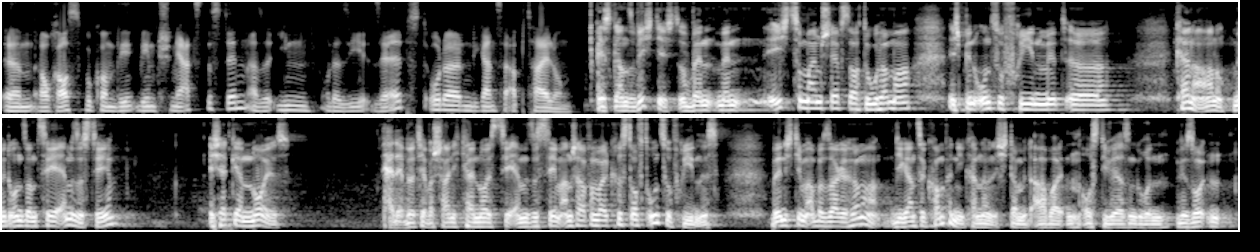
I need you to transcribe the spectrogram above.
ähm, auch rauszubekommen, we wem schmerzt es denn? Also ihn oder sie selbst oder die ganze Abteilung? Ist ganz wichtig. So, wenn, wenn ich zu meinem Chef sage, du hör mal, ich bin unzufrieden mit, äh, keine Ahnung, mit unserem CRM-System, ich hätte gern ein neues ja, der wird ja wahrscheinlich kein neues CM-System anschaffen, weil Christoph unzufrieden ist. Wenn ich dem aber sage, hör mal, die ganze Company kann nicht damit arbeiten, aus diversen Gründen. Wir sollten,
